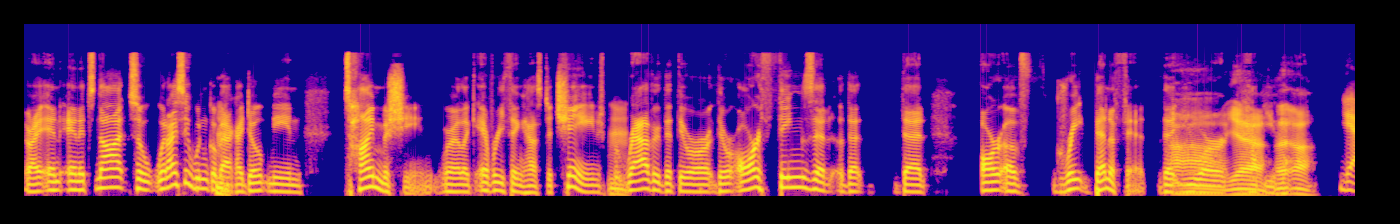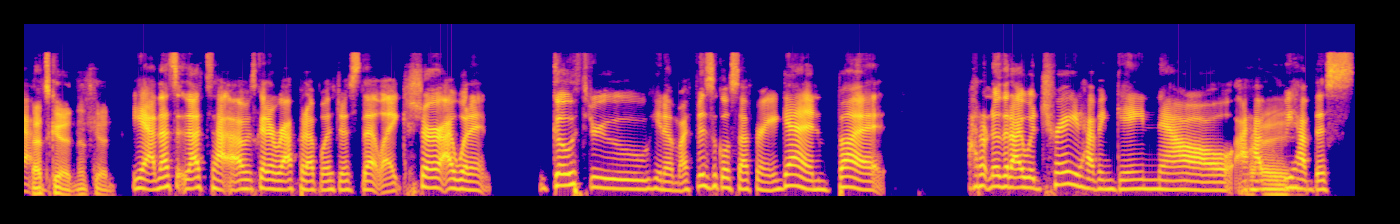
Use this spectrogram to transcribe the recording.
right? And and it's not so when i say wouldn't go mm. back i don't mean time machine where like everything has to change but mm. rather that there are there are things that that that are of great benefit that uh, you are yeah you uh, uh, yeah. That's good that's good. Yeah that's that's how i was gonna wrap it up with just that like sure i wouldn't go through, you know, my physical suffering again, but I don't know that I would trade having gained now. I have we have this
